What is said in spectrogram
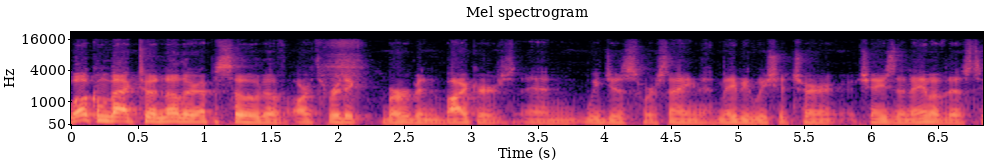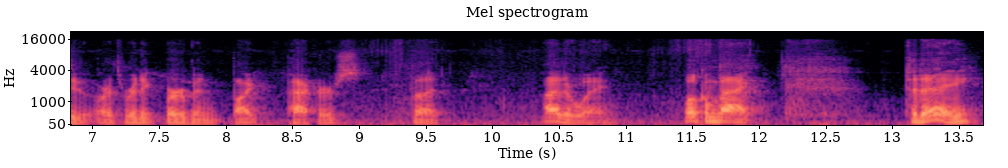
Welcome back to another episode of Arthritic Bourbon Bikers, and we just were saying that maybe we should ch- change the name of this to Arthritic Bourbon Bike Packers, but either way, welcome back. Today,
